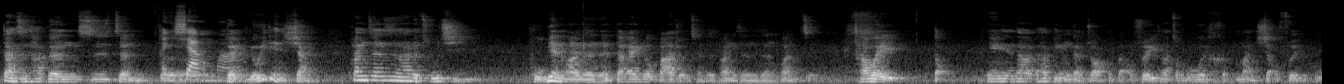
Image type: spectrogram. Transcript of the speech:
但是他跟失智症很像吗？对，有一点像。帕金森是它的初期，普遍的帕金森症大概有八九成的帕金森症患者，他会抖，因为他他平衡感抓不到，所以他走路会很慢，小碎步。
